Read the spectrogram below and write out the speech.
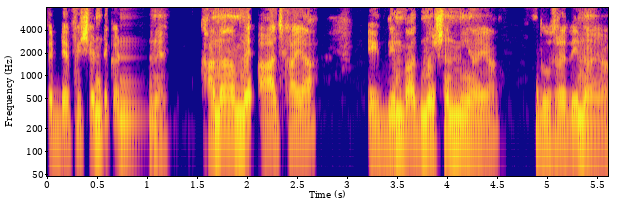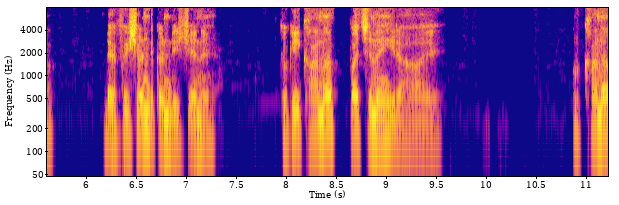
तो डेफिशिएंट कंडीशन है। खाना हमने आज खाया, एक दिन बाद मोशन नहीं आया, दूसरा दिन आया। डेफिशिएंट कंडीशन है। क्योंकि खाना पच नहीं रहा है। और खाना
